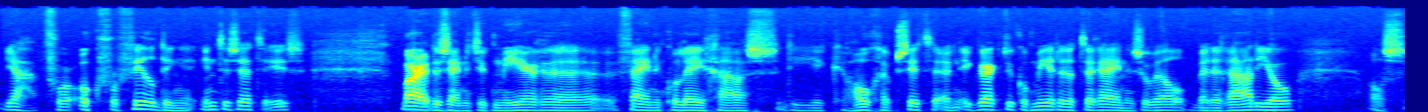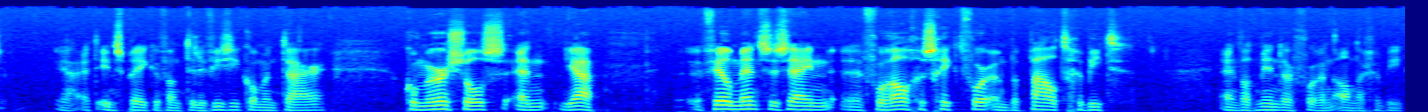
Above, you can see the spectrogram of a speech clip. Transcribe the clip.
ja, voor, ook voor veel dingen in te zetten is. Maar er zijn natuurlijk meer fijne collega's die ik hoog heb zitten. En ik werk natuurlijk op meerdere terreinen, zowel bij de radio als ja, het inspreken van televisiecommentaar, commercials. En ja, Veel mensen zijn eh, vooral geschikt voor een bepaald gebied en wat minder voor een ander gebied.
